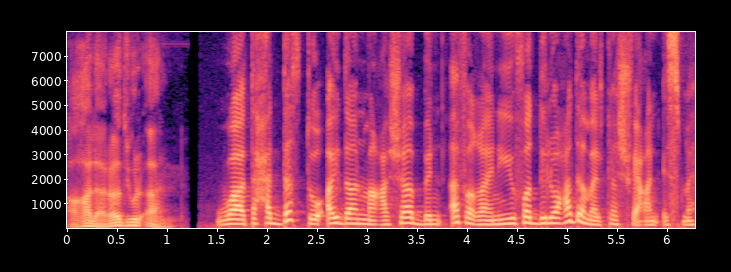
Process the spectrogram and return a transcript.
على راديو الآن. وتحدثت أيضا مع شاب أفغاني يفضل عدم الكشف عن اسمه.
